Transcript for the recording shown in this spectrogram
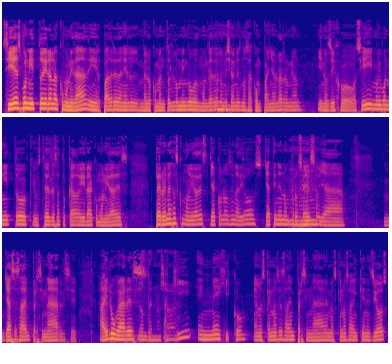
Sí, es bonito ir a la comunidad y el padre Daniel me lo comentó el domingo mundial de las misiones, nos acompañó en la reunión y nos dijo, sí, muy bonito que a ustedes les ha tocado ir a comunidades, pero en esas comunidades ya conocen a Dios, ya tienen un proceso, ya, ya se saben persinar, dice. Hay lugares Donde no aquí en México en los que no se saben persinar, en los que no saben quién es Dios.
